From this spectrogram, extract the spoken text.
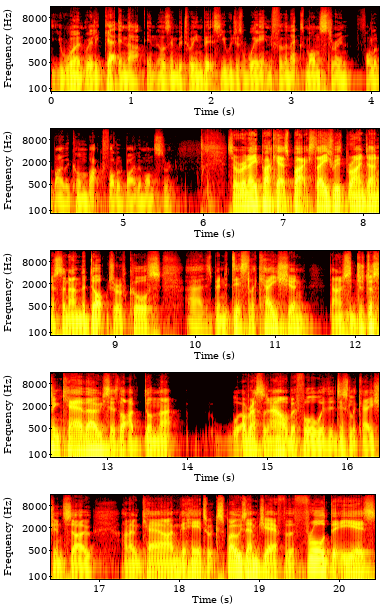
you weren't really getting that in those in between bits. You were just waiting for the next monster monstering, followed by the comeback, followed by the monstering. So Renee Paquette's backstage with Bryan Danielson and the doctor, of course. Uh, there's been a dislocation. Danielson just doesn't care, though. He says, look, I've done that. I wrestled an hour before with the dislocation, so I don't care. I'm here to expose MJF for the fraud that he is.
